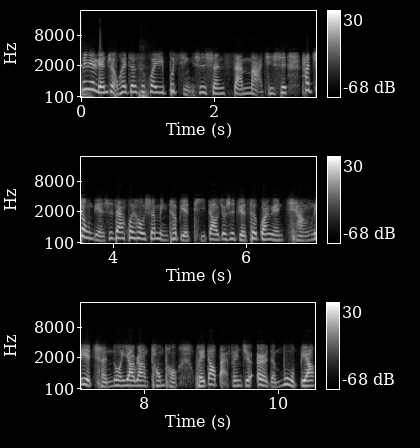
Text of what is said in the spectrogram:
那因为联准会这次会议不仅是升三嘛，其实它重点是在会后声明特别提到，就是决策。官员强烈承诺要让通膨回到百分之二的目标，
